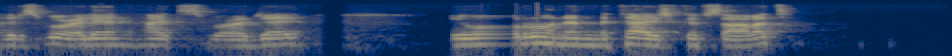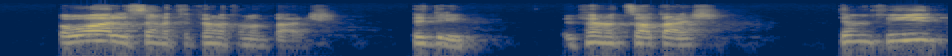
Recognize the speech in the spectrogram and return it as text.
الأسبوع لين نهاية الأسبوع الجاي يورونا النتائج كيف صارت. طوال سنة 2018 تدريب 2019 تنفيذ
